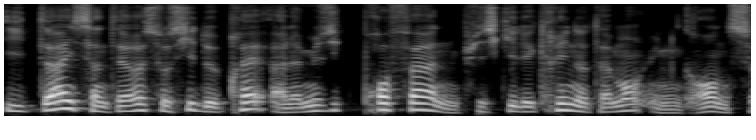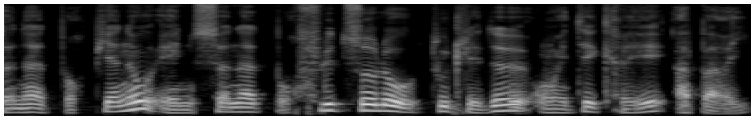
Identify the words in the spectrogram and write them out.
Itai s'intéresse aussi de près à la musique profane, puisqu'il écrit notamment une grande sonate pour piano et une sonate pour flûte solo. Toutes les deux ont été créées à Paris.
